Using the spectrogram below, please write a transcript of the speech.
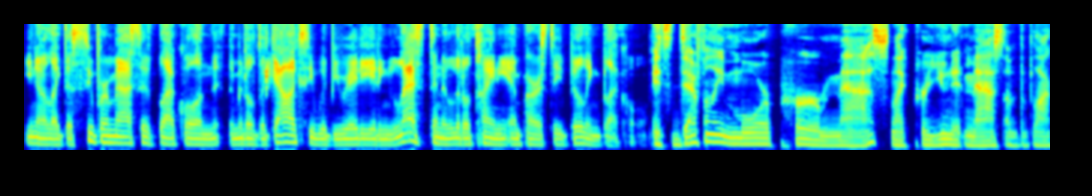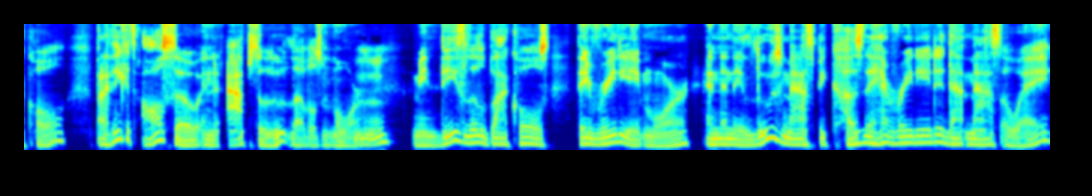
you know, like the supermassive black hole in the- middle of the galaxy would be radiating less than a little tiny Empire State Building black hole. it's definitely more per mass, like per unit mass of the black hole. But I think it's also in absolute levels more. Mhm. I mean, these little black holes, they radiate more and then they lose mass because they have radiated that mass away.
